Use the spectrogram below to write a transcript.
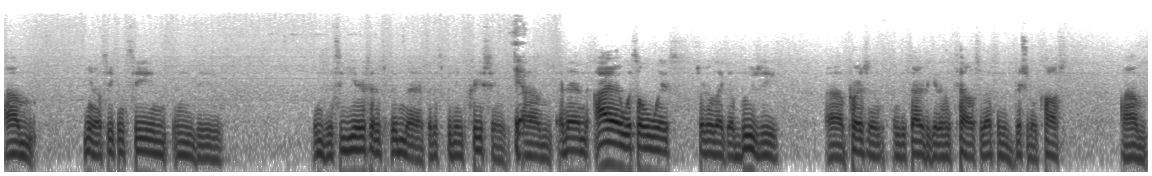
Um, you know, so you can see in, in in the years that it's been there that it's been increasing. Yeah. Um, and then I was always sort of like a bougie uh, person and decided to get a hotel, so that's an additional cost. Um,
